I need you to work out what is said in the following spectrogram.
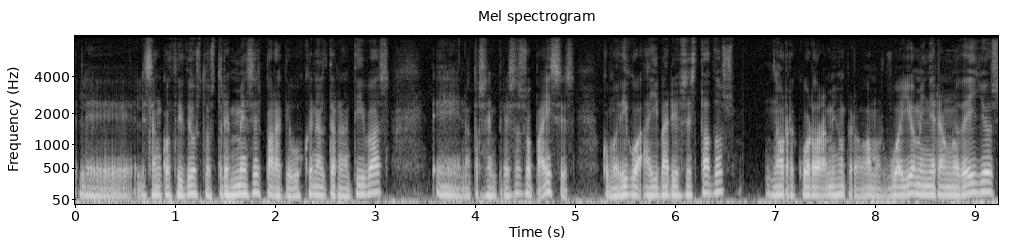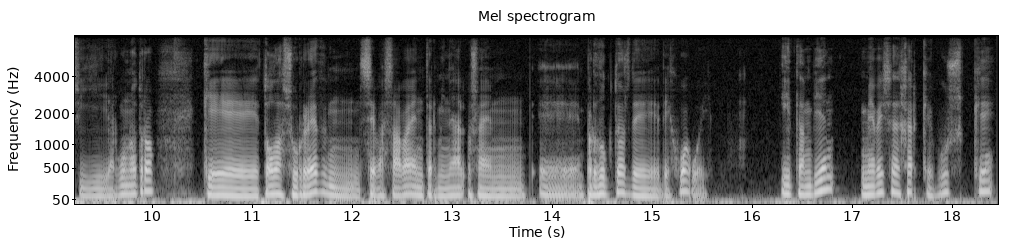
Les han concedido estos tres meses para que busquen alternativas en otras empresas o países. Como digo, hay varios estados, no recuerdo ahora mismo, pero vamos, Wyoming era uno de ellos y algún otro, que toda su red mm, se basaba en terminal, o sea, en, eh, productos de, de Huawei. Y también me vais a dejar que busque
